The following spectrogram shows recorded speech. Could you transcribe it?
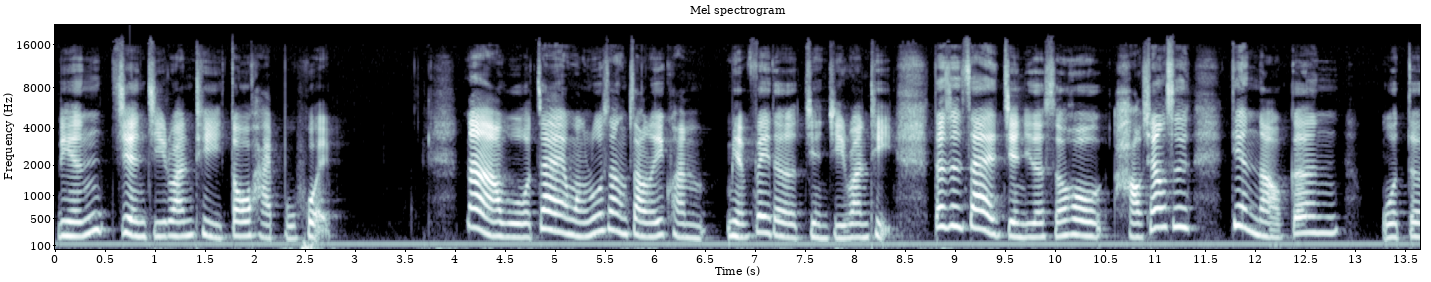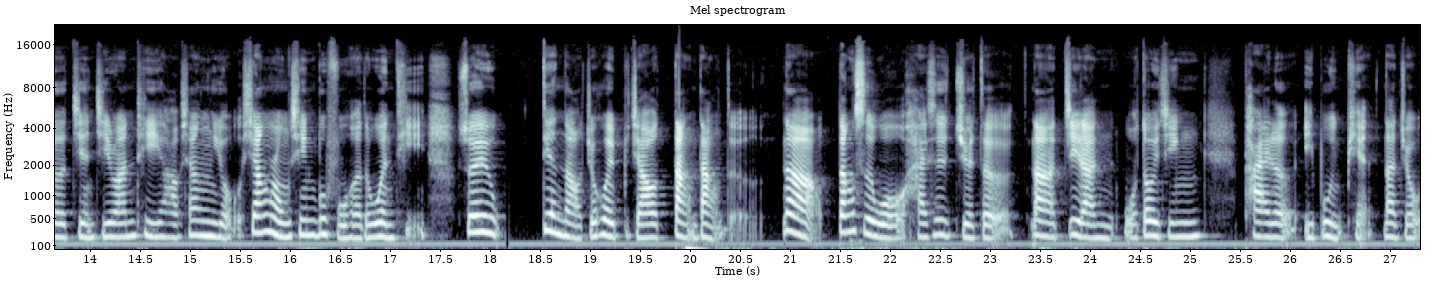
连剪辑软体都还不会。那我在网络上找了一款免费的剪辑软体，但是在剪辑的时候，好像是电脑跟我的剪辑软体好像有相容性不符合的问题，所以电脑就会比较荡荡的。那当时我还是觉得，那既然我都已经拍了一部影片，那就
